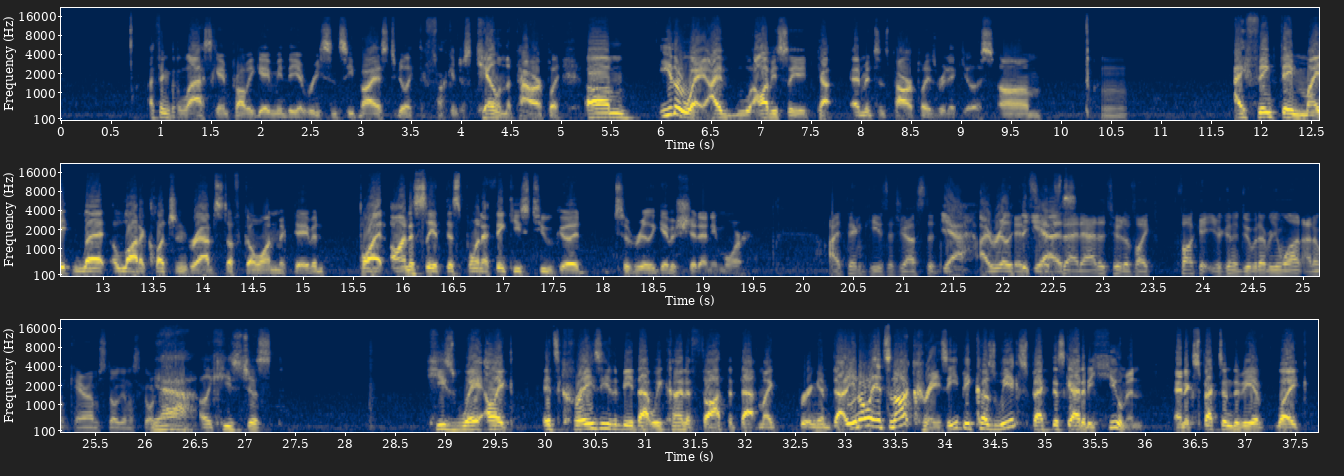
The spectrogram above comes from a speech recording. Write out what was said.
I think the last game probably gave me the recency bias to be like they're fucking just killing the power play. Um, either way, I obviously Edmonton's power play is ridiculous. Um, Hmm. I think they might let a lot of clutch and grab stuff go on McDavid, but honestly, at this point, I think he's too good to really give a shit anymore. I think he's adjusted. Yeah, I really think he it's has. that attitude of like, fuck it, you're gonna do whatever you want. I don't care. I'm still gonna score. Yeah, like he's just he's way like it's crazy to me that we kind of thought that that might bring him down. You know, it's not crazy because we expect this guy to be human and expect him to be a, like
